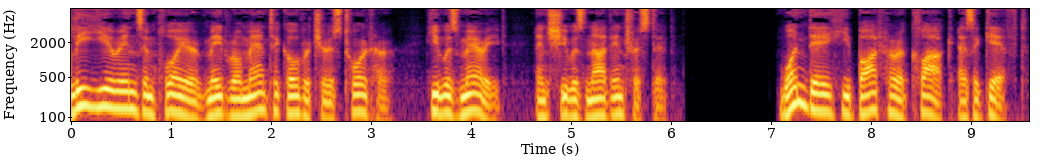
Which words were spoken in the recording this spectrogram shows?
Lee Yirin's employer made romantic overtures toward her, he was married, and she was not interested. One day he bought her a clock as a gift.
